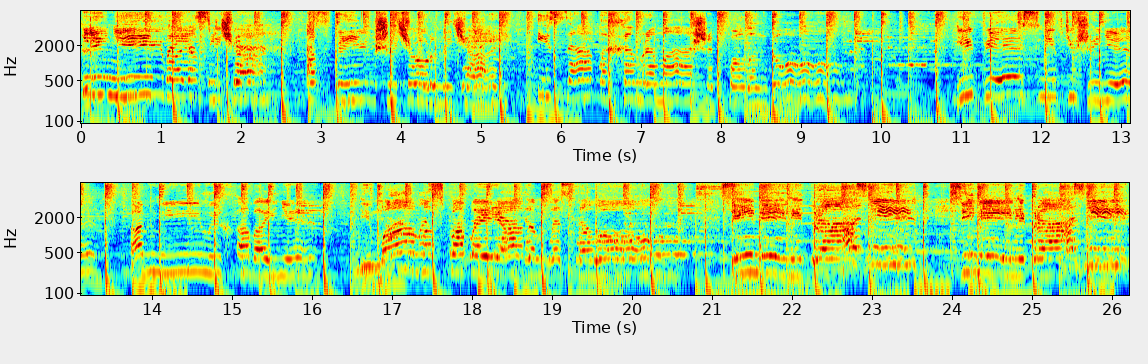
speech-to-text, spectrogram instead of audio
Ленивая свеча, остывший черный чай И запахом ромашек полон дом И песни в тишине о милых, о войне. И мама с папой рядом за столом. Семейный праздник, семейный праздник.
